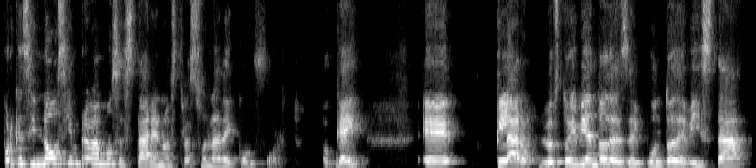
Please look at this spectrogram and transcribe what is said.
Porque si no, siempre vamos a estar en nuestra zona de confort, ¿ok? Eh, claro, lo estoy viendo desde el punto de vista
